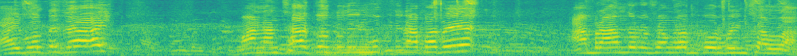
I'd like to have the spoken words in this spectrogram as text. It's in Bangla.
তাই বলতে চাই মানান ছাড় যতদিন মুক্তি না পাবে আমরা আন্দোলন সংগ্রাম করব ইনশাল্লাহ।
